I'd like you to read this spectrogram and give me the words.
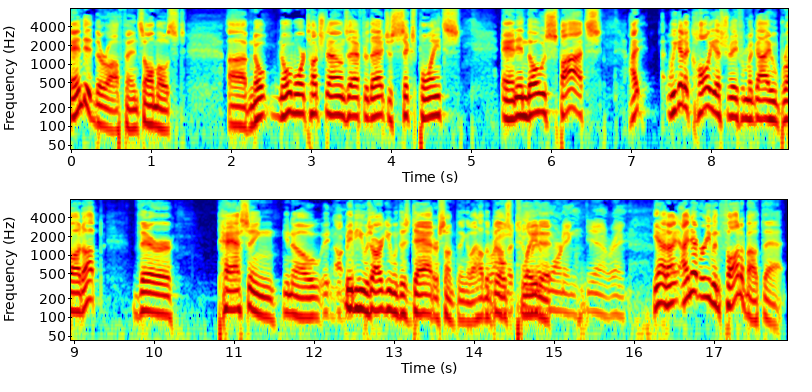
ended their offense almost. Uh, no, no more touchdowns after that. Just six points. And in those spots, I we got a call yesterday from a guy who brought up their passing. You know, maybe he was arguing with his dad or something about how the Around Bills played it. Warning. Yeah, right. Yeah, and I, I, never even thought about that.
